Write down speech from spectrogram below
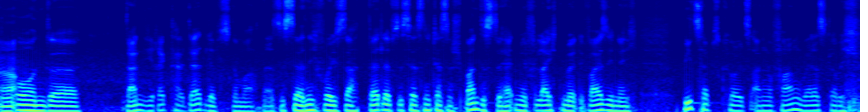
ja. Und äh, dann direkt halt Deadlifts gemacht. Es ist ja nicht, wo ich sage, Deadlifts ist jetzt nicht das Entspannteste. Hätten wir vielleicht mit, ich weiß ich nicht, Bizeps Curls angefangen, wäre das, glaube ich,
